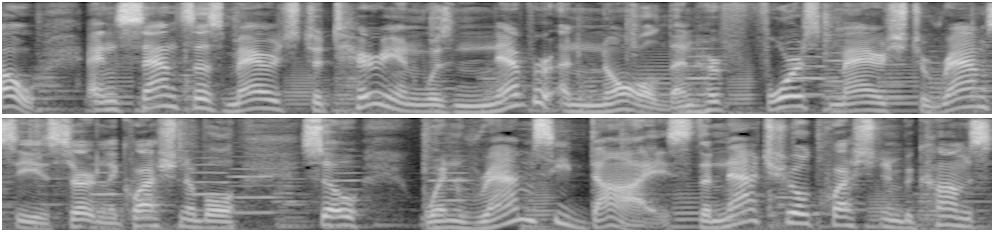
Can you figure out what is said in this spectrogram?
Oh, and Sansa's marriage to Tyrion was never annulled, and her forced marriage to Ramsay is certainly questionable. So, when Ramsay dies, the natural question becomes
